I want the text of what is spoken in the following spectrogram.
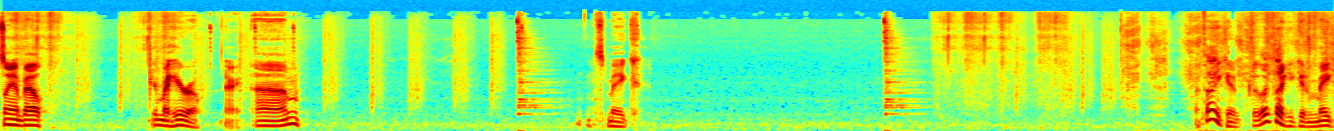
Thanks, Lamball. You're my hero. All right. Um. Let's make. I thought you could. It looked like you could make,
